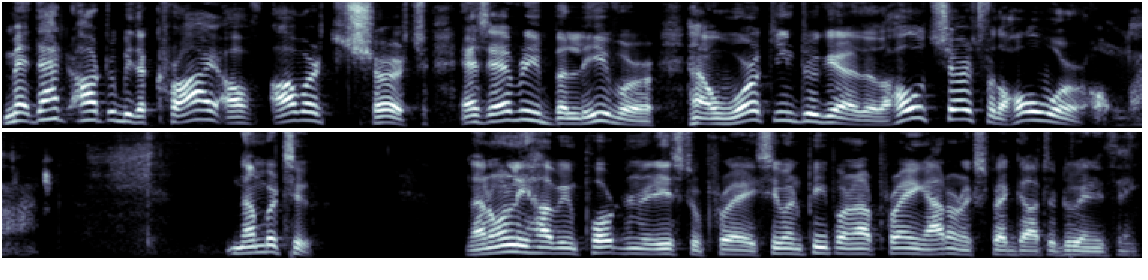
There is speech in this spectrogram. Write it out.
May, that ought to be the cry of our church as every believer uh, working together, the whole church for the whole world. Number two. Not only how important it is to pray. See, when people are not praying, I don't expect God to do anything.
